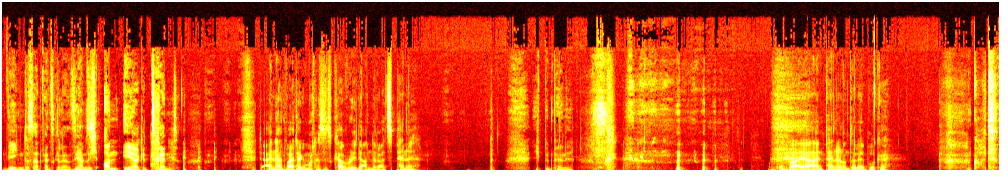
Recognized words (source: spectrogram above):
Wegen des Adventskalenders. Sie haben sich on air getrennt. Der eine hat weitergemacht als Discovery, der andere als Panel. Ich bin Penny. Und dann war er ein Panel unter der Brücke. Oh Gott.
